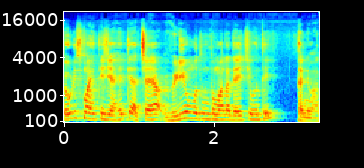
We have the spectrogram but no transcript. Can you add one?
एवढीच माहिती जी आहे ती आजच्या या व्हिडिओमधून तुम्हाला द्यायची होती. धन्यवाद.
